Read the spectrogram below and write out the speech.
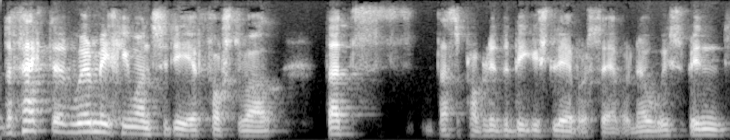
the fact that we're milking once a day, first of all, that's that's probably the biggest labour saver. Now we spend,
